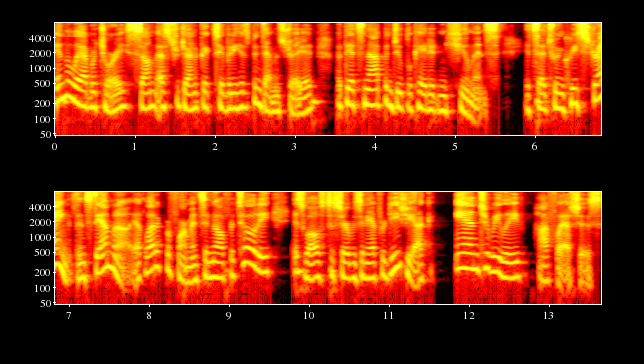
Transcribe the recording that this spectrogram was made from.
In the laboratory, some estrogenic activity has been demonstrated, but that's not been duplicated in humans. It's said to increase strength and stamina, athletic performance, and male fertility, as well as to serve as an aphrodisiac and to relieve hot flashes.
